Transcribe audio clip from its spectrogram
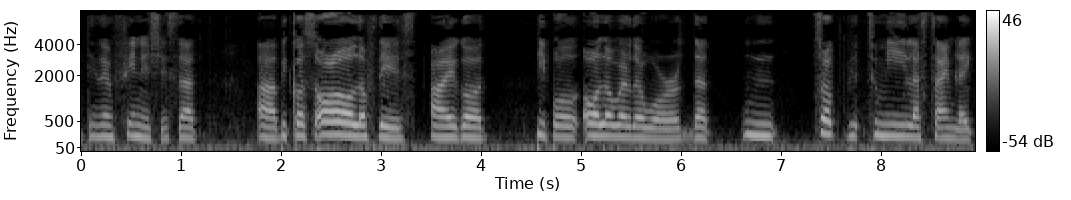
didn't finish is that uh, because all of this, I got people all over the world that mm, talked to me last time, like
